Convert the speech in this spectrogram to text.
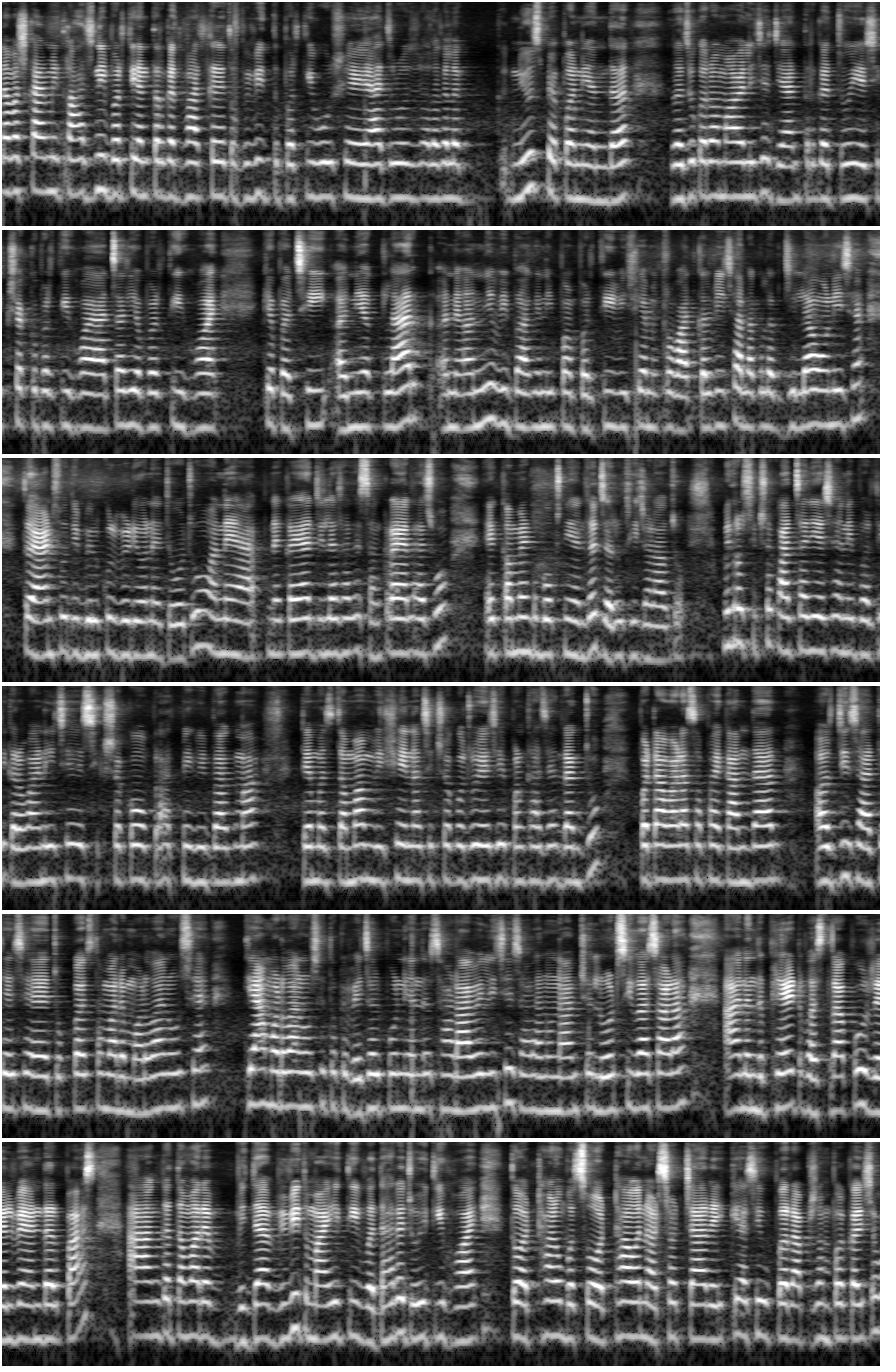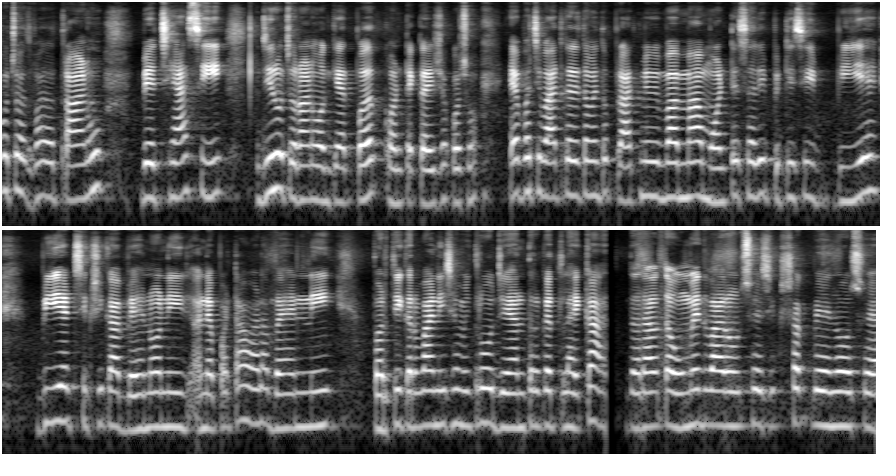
નમસ્કાર મિત્રો, આજની ભરતી અંતર્ગત વાત કરીએ તો વિવિધ ભરતીઓ છે. આજ રોજ અલગ અલગ ન્યૂઝપેપરની અંદર રજૂ કરવામાં આવેલી છે. જે અંતર્ગત જોઈએ શિક્ષક ભરતી હોય, આચાર્ય ભરતી હોય કે પછી અન્ય ક્લાર્ક અને અન્ય વિભાગની પણ ભરતી વિશે મિત્રો વાત કરવી છે. અલગ અલગ જિલ્લાઓની છે. તો એન્ડ સુધી બિલકુલ વિડીયોને જોજો અને આપને કયા જિલ્લા સાથે સંકળાયેલા છો એ કમેન્ટ બોક્સની અંદર જરૂરથી જણાવજો. મિત્રો, શિક્ષક, આચાર્ય છે એની ભરતી કરવાની છે. શિક્ષકો પ્રાથમિક વિભાગમાં તેમજ તમામ વિષયના શિક્ષકો જોઈએ છે પણ ખાસ યાદ રાખજો. પટાવાળા સફાઈ કામદાર અરજી સાથે છે, ચોક્કસ તમારે મળવાનું છે. ક્યાં મળવાનું છે? તો કે વેજલપુરની અંદર શાળા આવેલી છે. શાળાનું નામ છે લોર્ડ શિવા શાળા. Anand flat, Vastrapur, railway underpass. આ અંગે તમારે વિધા, વિવિધ માહિતી વધારે જોઈતી હોય તો અઠ્ઠાણું, બસો અઠ્ઠાવન, અડસઠ, ચાર, એક્યાસી ઉપર આપ સંપર્ક કરી શકો છો અથવા ત્રાણું, બે, છ્યાસી, જીરો, ચોરાણું અગિયાર પર કોન્ટેક કરી શકો છો. એ પછી વાત કરીએ તમે તો પ્રાથમિક વિભાગમાં મોન્ટેસરી પીટીસી બીએ બીએડ શિક્ષિકા બહેનોની અને પટાવાળા બહેનની ભરતી કરવાની છે મિત્રો. જે અંતર્ગત લાયકાત ધરાવતા ઉમેદવારો છે, શિક્ષક બહેનો છે,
